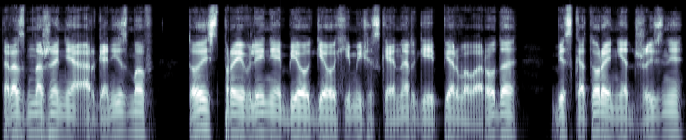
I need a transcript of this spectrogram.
Размножение организмов, то есть проявление биогеохимической энергии первого рода, без которой нет жизни,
